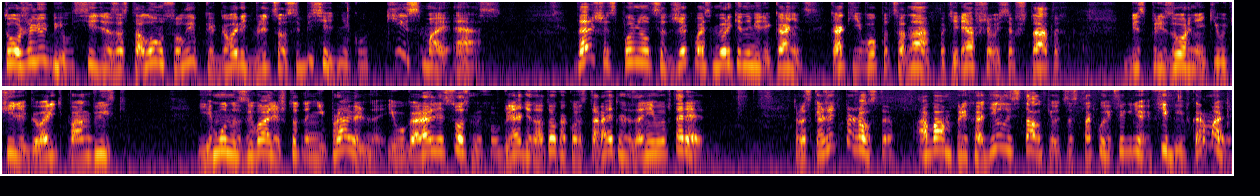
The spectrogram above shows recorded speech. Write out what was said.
тоже любил, сидя за столом с улыбкой, говорить в лицо собеседнику «Kiss my ass». Дальше вспомнился Джек Восьмеркин американец, как его пацана, потерявшегося в Штатах, беспризорники учили говорить по-английски. Ему называли что-то неправильно и угорали со смеху, глядя на то, как он старательно за ними повторяет. Расскажите, пожалуйста, а вам приходилось сталкиваться с такой фигней, фигой в кармане?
